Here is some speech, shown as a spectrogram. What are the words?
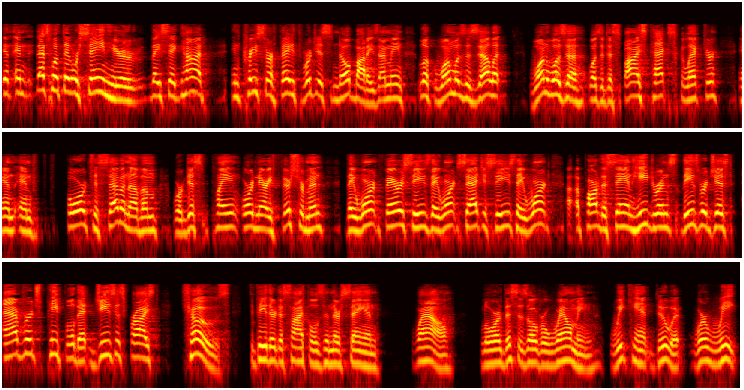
And, and that's what they were saying here. They said, God, increase our faith. We're just nobodies. I mean, look, one was a zealot, one was a, was a despised tax collector, and, and four to seven of them were just plain ordinary fishermen. They weren't Pharisees. They weren't Sadducees. They weren't a part of the Sanhedrins. These were just average people that Jesus Christ chose to be their disciples and they're saying, Wow, Lord, this is overwhelming. We can't do it. We're weak.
